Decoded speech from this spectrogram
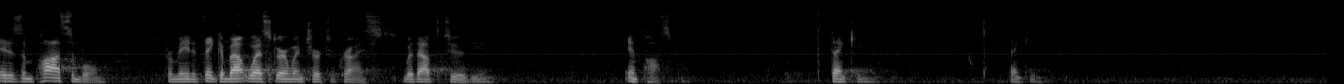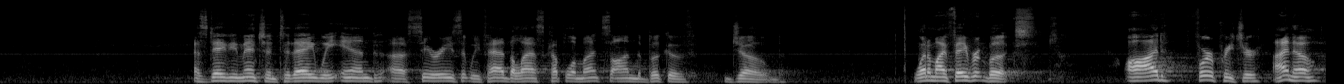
It is impossible for me to think about West Erwin Church of Christ without the two of you. Impossible. Thank you. Thank you. As Davey mentioned, today we end a series that we've had the last couple of months on the book of Job. One of my favorite books. Odd for a preacher, I know.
